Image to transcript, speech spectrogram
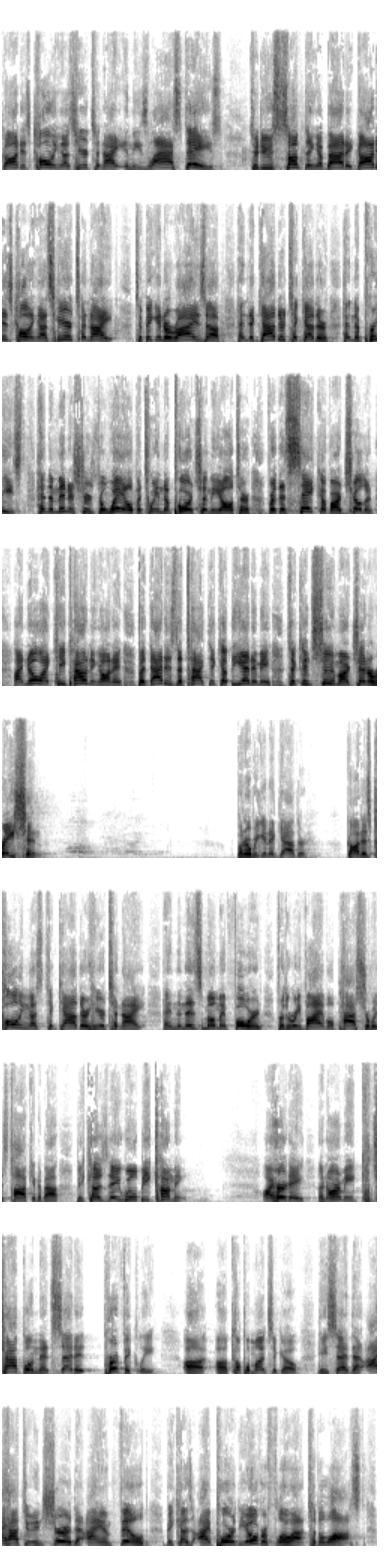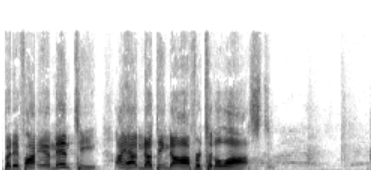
God is calling us here tonight in these last days to do something about it. God is calling us here tonight to begin to rise up and to gather together, and the priest and the ministers to wail between the porch and the altar for the sake of our children. I know I keep pounding on it, but that is the tactic of the enemy to consume our generation. But are we going to gather? God is calling us to gather here tonight and in this moment forward for the revival Pastor was talking about because they will be coming. I heard a, an army chaplain that said it perfectly uh, a couple months ago. He said that I have to ensure that I am filled because I pour the overflow out to the lost. But if I am empty, I have nothing to offer to the lost.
